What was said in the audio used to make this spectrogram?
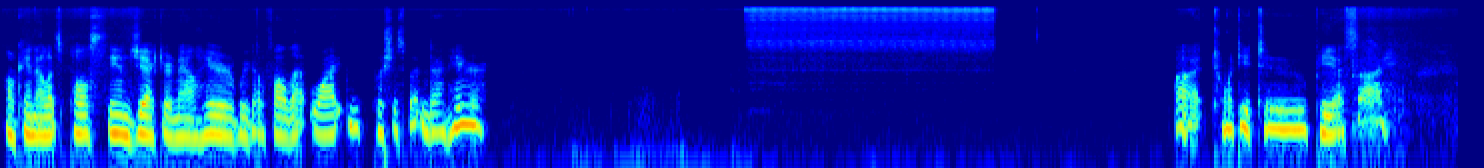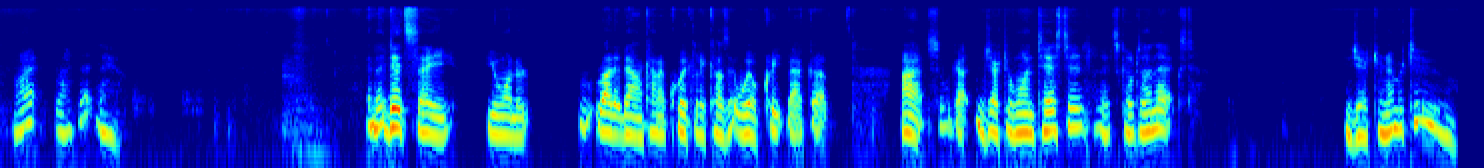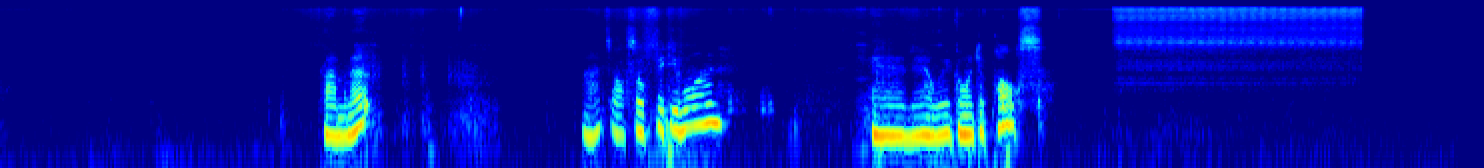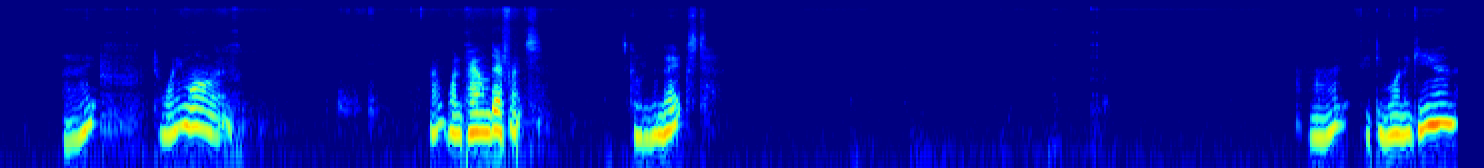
Okay, now let's pulse the injector. Now here we've got to follow that white and push this button down here. All right, 22 psi. All right, write that down. And they did say you want to write it down kind of quickly because it will creep back up. All right, so we got injector one tested. Let's go to the next. Injector number two. All right, it's also 51. And now we're going to pulse. All right, 21. All right, one pound difference. Let's go to the next. All right, 51 again.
